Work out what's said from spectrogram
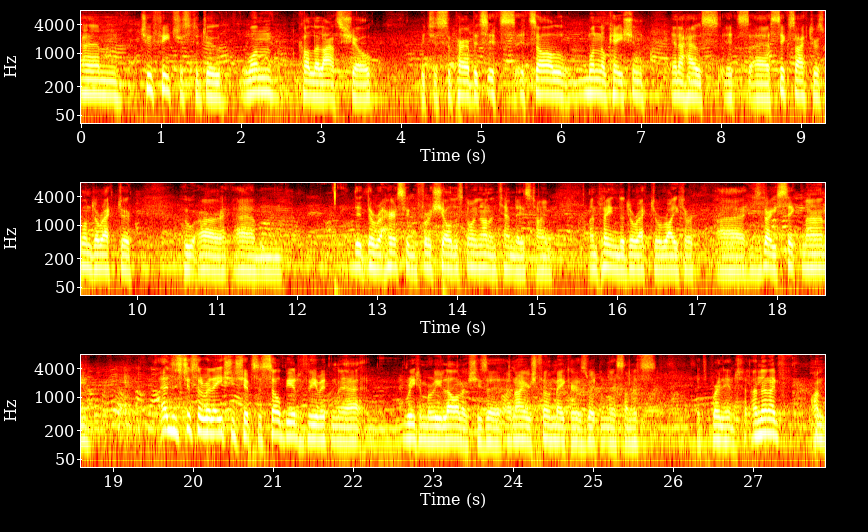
um, two features to do. One called The Last Show, which is superb. It's it's it's all one location in a house. It's uh, six actors, one director, who are um, they- they're rehearsing for a show that's going on in ten days' time. I'm playing the director writer. Uh, he's a very sick man, and it's just the relationships. It's so beautifully written. Uh, Rita Marie Lawler, she's a, an Irish filmmaker, has written this, and it's it's brilliant. And then I've I'm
